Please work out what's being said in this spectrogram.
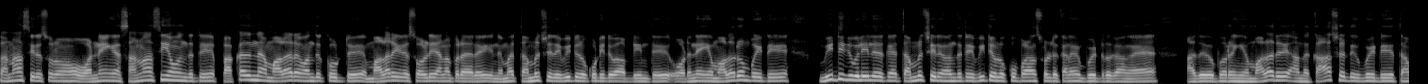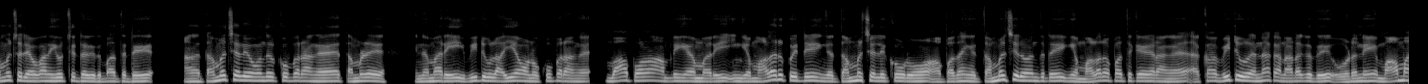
சன்னாசிட்ட சொல்லுவோம் உடனே இங்க சனாசியும் வந்துட்டு பக்கத்துல இருந்த வந்து கூப்பிட்டு மலரையில சொல்லி அனுப்புறாரு. இந்த மாரி "தமிழ்ச்செல்விய வீட்டுக்குள்ள கூட்டிட்டு வா." அப்படின்ட்டு. உடனே இங்க மலரும் போயிட்டு வீட்டுக்கு வெளியில இருக்க தமிழ்ச்செல்விய வந்துட்டு வீட்டுக்குள்ள கூப்பிடலாம் சொல்லிட்டு கிளம்பி போயிட்டு இருக்காங்க. அதுக்கப்புறம் இங்க மலர் அந்த காசு வீட்டுக்கு போயிட்டு தமிழ்ச்செல்வி உட்காந்து யோசிச்சுட்டு இருக்கிறத பார்த்துட்டு, அங்கே தமிழ்ச்செல்விய வந்து கூப்பிடுறாங்க. தமிழ் இந்த மாதிரி வீட்டுக்குள்ள ஐயா உன்னை கூப்பிட்றாங்க வா போகலாம் அப்படிங்கிற மாதிரி இங்கே மலர் போயிட்டு இங்கே தமிழ்ச்செலி கூடுவோம் அப்போ தான் இங்கே தமிழ் தமிழ்ச்செல்வி வந்துட்டு இங்கே மலரை பார்த்து கேட்குறாங்க "அக்கா வீட்டுக்குள்ள என்னக்கா நடக்குது?" உடனே மாமா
